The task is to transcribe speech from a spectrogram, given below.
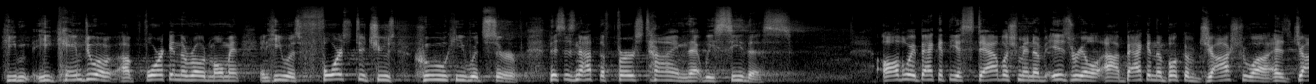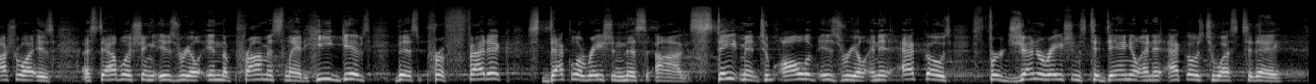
He, he came to a, a fork in the road moment and he was forced to choose who he would serve. This is not the first time that we see this all the way back at the establishment of Israel, uh, back in the book of Joshua, as Joshua is establishing Israel in the promised land, he gives this prophetic declaration, this uh, statement to all of Israel, and it echoes for generations to Daniel, and it echoes to us today. It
